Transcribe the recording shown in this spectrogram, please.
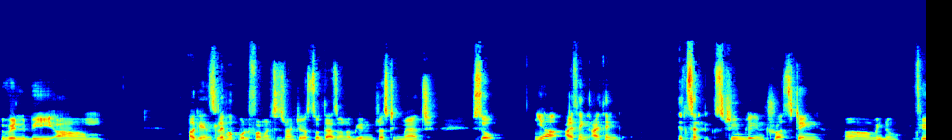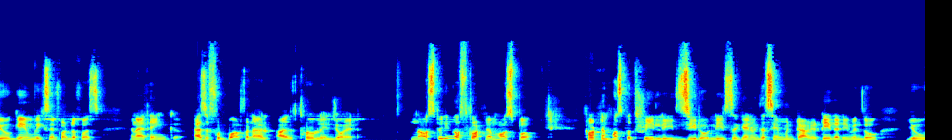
will be um, against Liverpool for Manchester United, so that's going to be an interesting match. So yeah, I think I think it's an extremely interesting, um, you know, few game weeks in front of us, and I think as a football fan, I'll I'll thoroughly enjoy it. Now, speaking of Tottenham Hotspur, Tottenham Hotspur 3 leads 0 leads again with the same mentality that even though you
